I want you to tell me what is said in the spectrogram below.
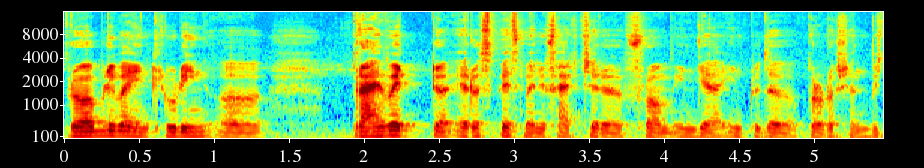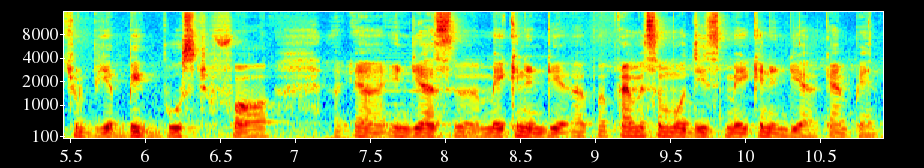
probably by including a private uh, aerospace manufacturer from India into the production, which will be a big boost for India's Make in India, Prime Minister Modi's Make in India campaign.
